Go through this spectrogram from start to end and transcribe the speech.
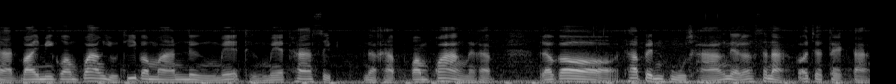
นาดใบมีความกว้างอยู่ที่ประมาณ 1 เมตรถึงเมตรห้าสิบนะครับความกว้างนะครับ แล้วก็ถ้าเป็นหูช้างเนี่ยลักษณะก็จะแตกต่าง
